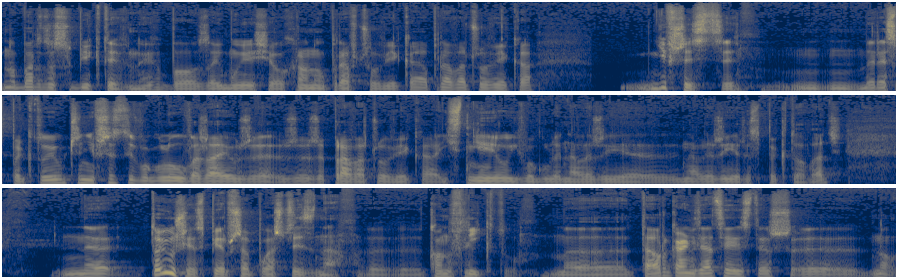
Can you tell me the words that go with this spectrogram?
no, bardzo subiektywnych, bo zajmuje się ochroną praw człowieka, a prawa człowieka nie wszyscy respektują, czy nie wszyscy w ogóle uważają, że, że, że, prawa człowieka istnieją i w ogóle należy je, należy je respektować. To już jest pierwsza płaszczyzna e, konfliktu. E, ta organizacja jest też, e, no,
